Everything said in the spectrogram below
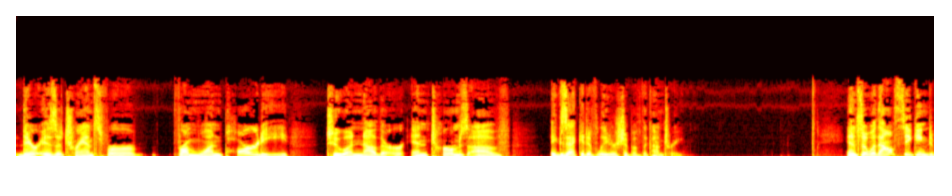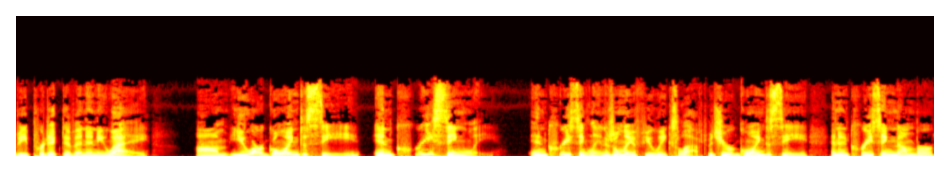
there is a transfer from one party to another in terms of executive leadership of the country. And so, without seeking to be predictive in any way, um, you are going to see increasingly, increasingly, and there's only a few weeks left, but you're going to see an increasing number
